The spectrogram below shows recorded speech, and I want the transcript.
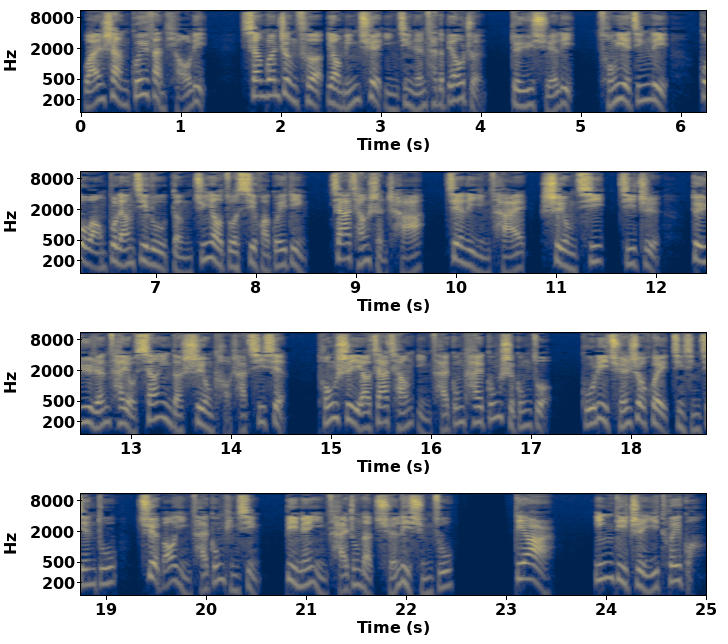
完善规范条例，相关政策要明确引进人才的标准，对于学历。从业经历、过往不良记录等均要做细化规定，加强审查，建立引才试用期机制，对于人才有相应的试用考察期限，同时也要加强引才公开公示工作，鼓励全社会进行监督，确保引才公平性，避免引才中的权力寻租。第二，因地制宜推广。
